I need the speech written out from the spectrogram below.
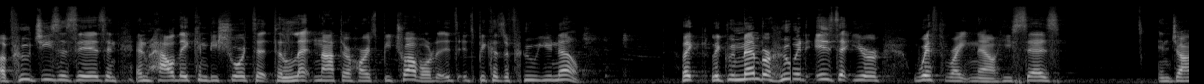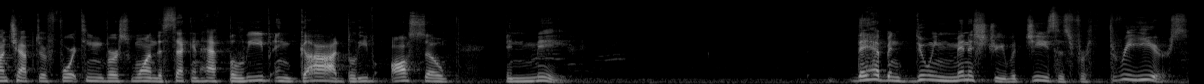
of who Jesus is and, and how they can be sure to, to let not their hearts be troubled. It's, it's because of who you know. Like, like, remember who it is that you're with right now. He says in John chapter 14, verse 1, the second half, believe in God, believe also in me they have been doing ministry with Jesus for three years,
